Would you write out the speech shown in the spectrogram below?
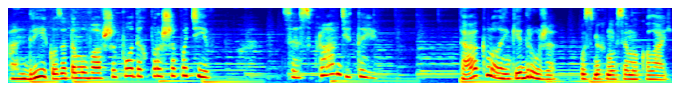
Андрійко, затамувавши подих, прошепотів. Це справді ти? Так, маленький друже, усміхнувся Миколай.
